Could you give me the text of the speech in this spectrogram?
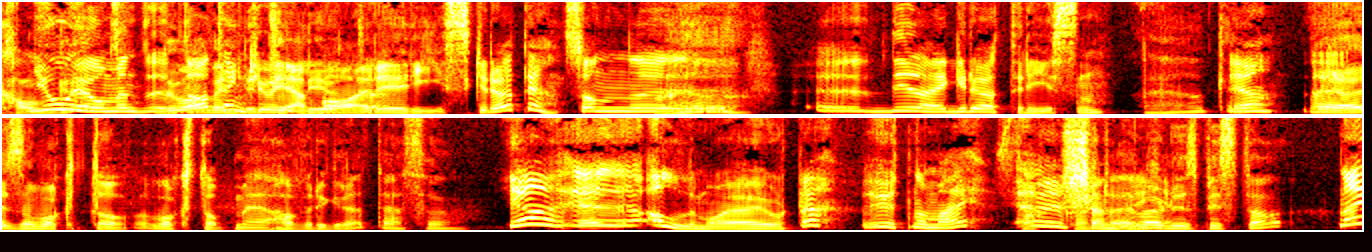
Kald Jo, grøt? jo, men da tenker jo jeg bare ute. risgrøt, jeg. Sånn øh, øh, De der grøtrisen. Ja, okay. Ja, det... Jeg har liksom vokst opp, vokst opp med havregrøt, jeg, så ja, eh, alle må jo ha gjort det, utenom meg. Jeg skjønner ikke. Hva har du spist da? Nei,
